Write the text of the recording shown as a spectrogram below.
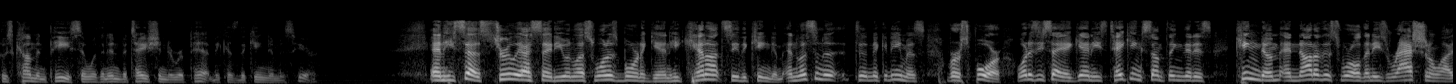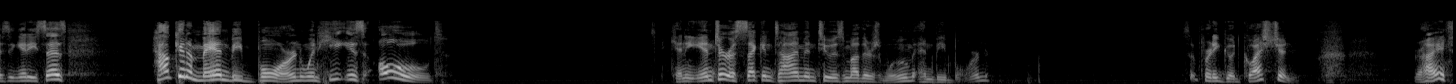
who's come in peace and with an invitation to repent because the kingdom is here. And he says, Truly I say to you, unless one is born again, he cannot see the kingdom. And listen to, to, Nicodemus, verse 4. What does he say? Again, he's taking something that is kingdom and not of this world, and he's rationalizing it. He says, How can a man be born when he is old? Can he enter a second time into his mother's womb and be born? It's a pretty good question, right?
